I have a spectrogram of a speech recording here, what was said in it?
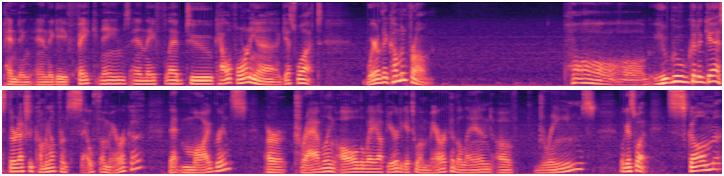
pending, and they gave fake names and they fled to California. Guess what? Where are they coming from? Oh, who, who could have guessed? They're actually coming up from South America? That migrants are traveling all the way up here to get to America, the land of dreams? Well, guess what? Scum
